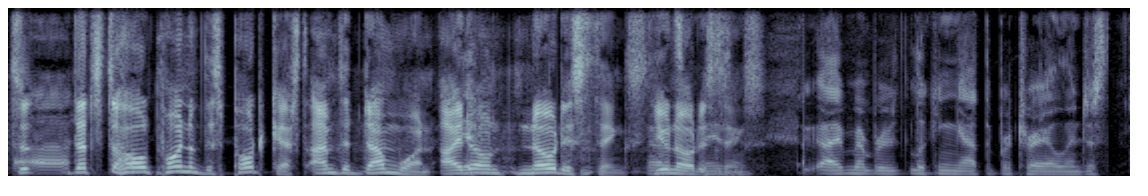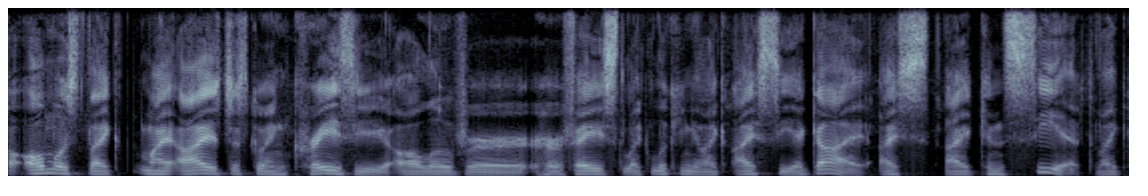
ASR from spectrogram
so Uh. that's the whole point of this podcast i'm the dumb one i don't notice things you notice amazing. things I remember looking at the portrayal and just almost like my eyes just going crazy all over her face, like looking like I see a guy. I, I can see it. Like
